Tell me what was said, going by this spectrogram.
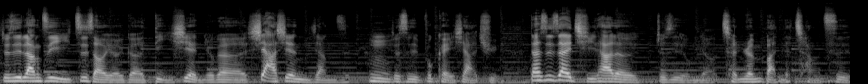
就是让自己至少有一个底线，有个下限这样子。嗯，就是不可以下去。但是在其他的就是我们讲成人版的场次，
